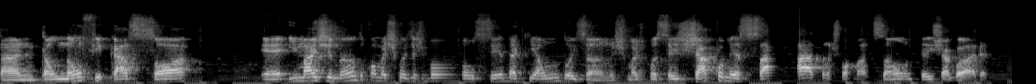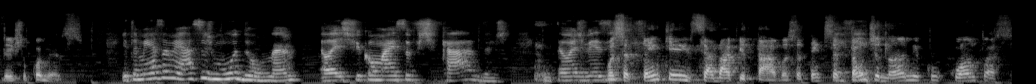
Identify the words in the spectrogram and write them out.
Tá? Então, não ficar só é, imaginando como as coisas vão ser daqui a um, dois anos, mas você já começar a transformação desde agora, desde o começo. E também as ameaças mudam, né? Elas ficam mais sofisticadas. Então, às vezes. Você tem que se adaptar, você tem que ser Perfeito. tão dinâmico quanto as,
